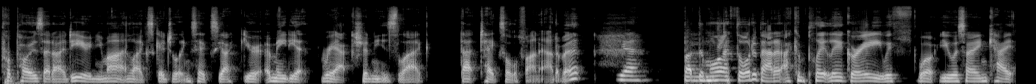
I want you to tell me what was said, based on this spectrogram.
propose that idea in your mind, like scheduling sex, like your immediate reaction is like, that takes all the fun out of it. Yeah. But the Mm. more I thought about it, I completely agree with what you were saying, Kate.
